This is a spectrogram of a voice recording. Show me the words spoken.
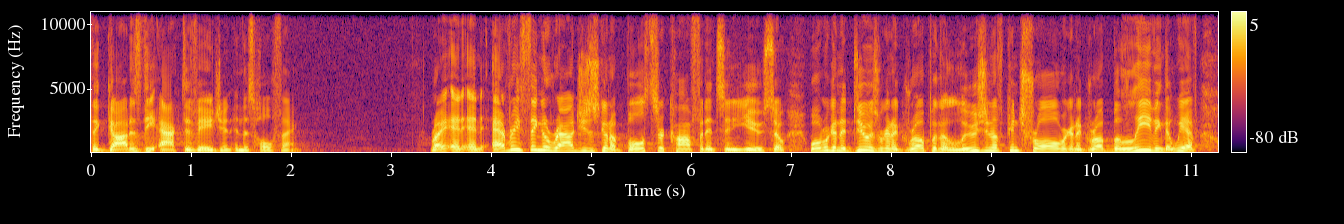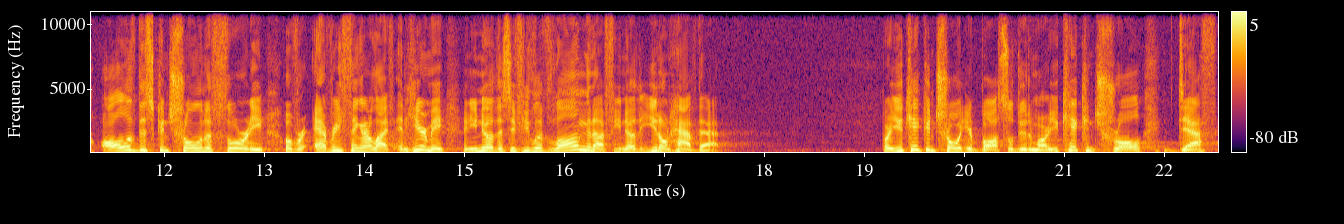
that God is the active agent in this whole thing right? And, and everything around you is just going to bolster confidence in you. So, what we're going to do is we're going to grow up with an illusion of control. We're going to grow up believing that we have all of this control and authority over everything in our life. And hear me, and you know this, if you live long enough, you know that you don't have that. Right? You can't control what your boss will do tomorrow. You can't control death,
